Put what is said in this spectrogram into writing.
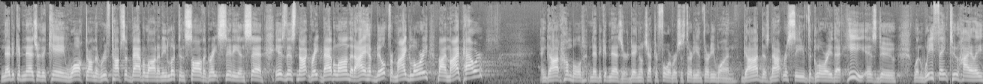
Nebuchadnezzar the king walked on the rooftops of Babylon and he looked and saw the great city and said, Is this not great Babylon that I have built for my glory by my power? And God humbled Nebuchadnezzar. Daniel chapter 4, verses 30 and 31. God does not receive the glory that he is due when we think too highly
